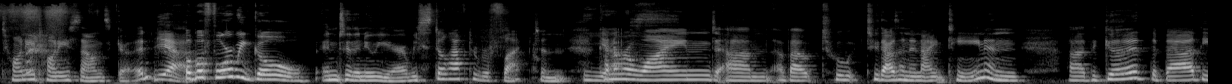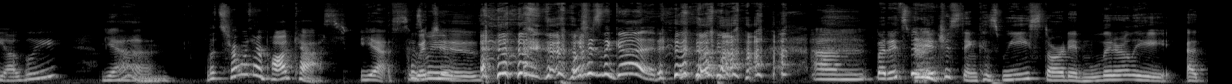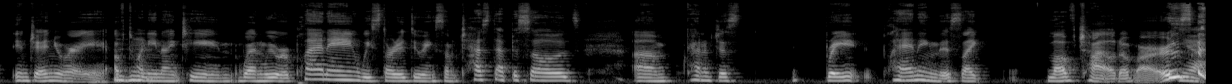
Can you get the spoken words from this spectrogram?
2020 sounds good. Yeah. But before we go into the new year, we still have to reflect and kind of rewind um, about two, 2019 and uh, the good, the bad, the ugly. yeah. Um, let's start with our podcast, Yes, Which we- is. which is the good. um, But it's been interesting because we started literally at in January of Mhm. 2019 when we were planning. We started doing some test episodes, um, kind of just brain planning this like love child of ours. Yeah.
